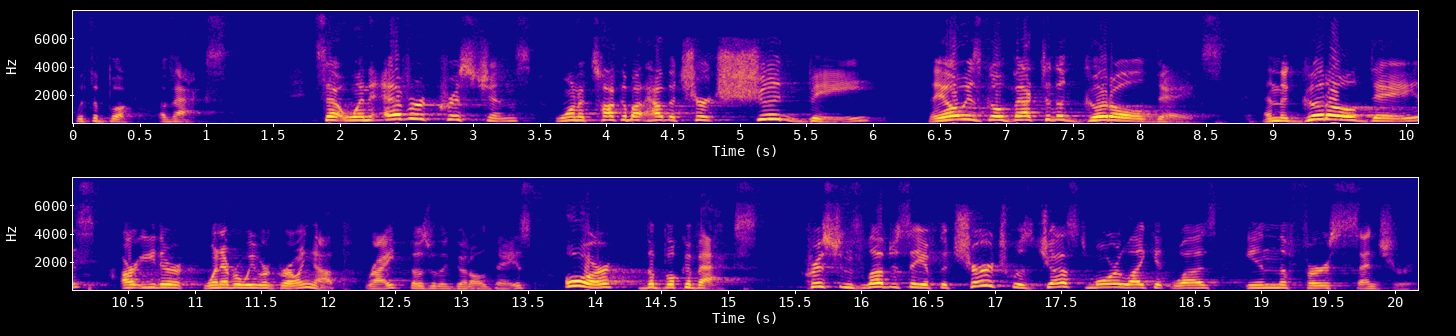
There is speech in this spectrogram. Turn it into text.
with the book of Acts. It's that whenever Christians want to talk about how the church should be, they always go back to the good old days. And the good old days are either whenever we were growing up, right? Those were the good old days, or the book of Acts. Christians love to say if the church was just more like it was in the first century.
